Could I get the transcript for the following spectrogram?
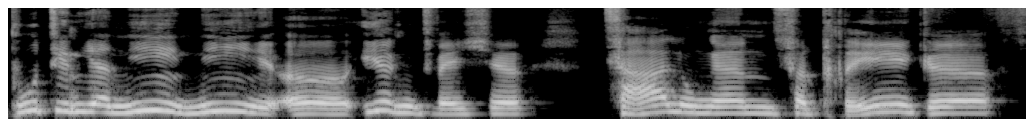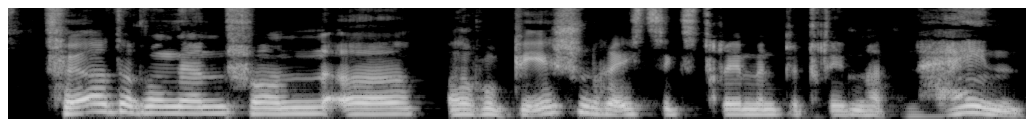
Putin ja nie, nie äh, irgendwelche Zahlungen, Verträge, Förderungen von äh, europäischen Rechtsextremen betrieben hat. Nein.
